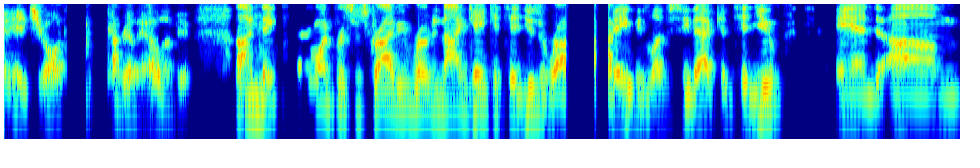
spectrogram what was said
I hate you all. Really, I love you. Uh, Mm. Thank you everyone for subscribing. Road to 9K continues. Around eight. We'd love to see that continue. And um,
